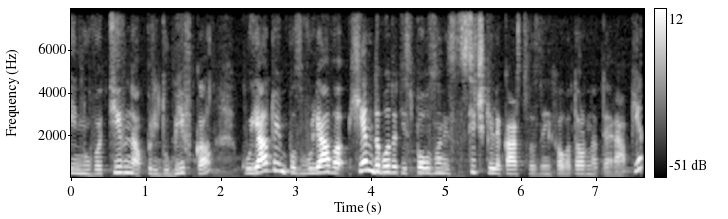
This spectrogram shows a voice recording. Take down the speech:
иновативна придобивка, която им позволява хем да бъдат използвани с всички лекарства за инхалаторна терапия,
